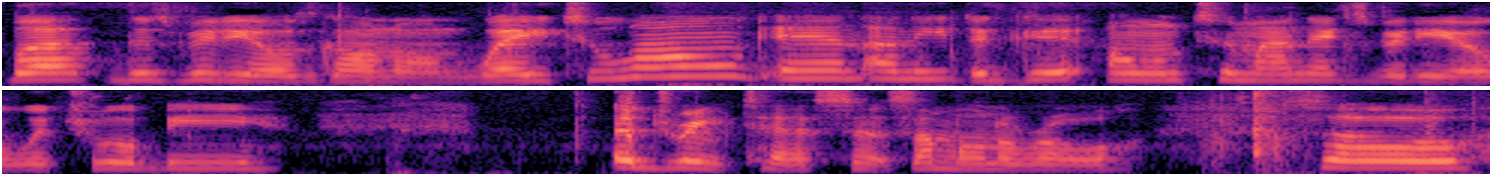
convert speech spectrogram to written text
But this video has gone on way too long and I need to get on to my next video which will be a drink test since I'm on a roll. So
